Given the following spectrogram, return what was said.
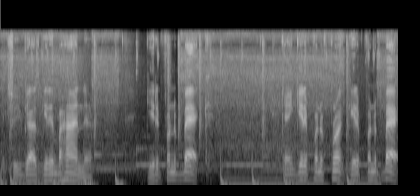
Make sure you guys get in behind there. Get it from the back. Can't get it from the front, get it from the back.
